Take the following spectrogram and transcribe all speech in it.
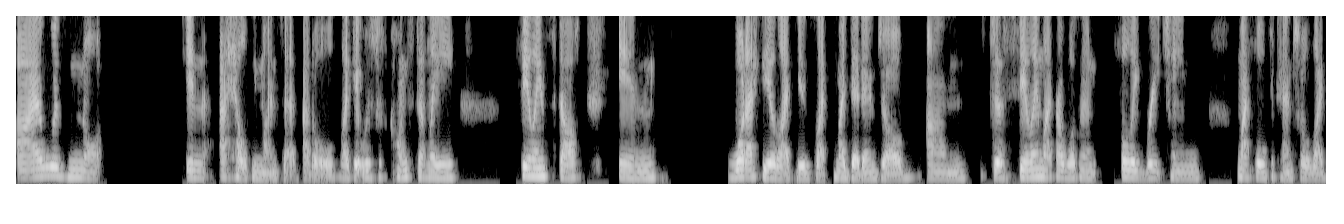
I was not in a healthy mindset at all. Like it was just constantly feeling stuck in what I feel like is like my dead end job. Um, just feeling like I wasn't fully reaching my full potential, like,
